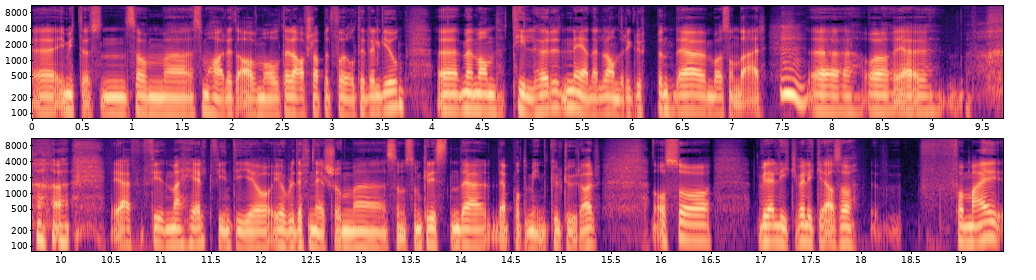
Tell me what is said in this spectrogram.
uh, i Midtøsten som, uh, som, har et avmålt eller avslappet forhold til religion, men man tilhører den ene eller den andre gruppen. Det er bare sånn det er. Mm. og jeg, jeg, finner meg helt fint i å, i å bli definert som, som, som kristen. Det er, det er, på en måte min kulturarv. Og så vil jeg likevel ikke altså for meg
